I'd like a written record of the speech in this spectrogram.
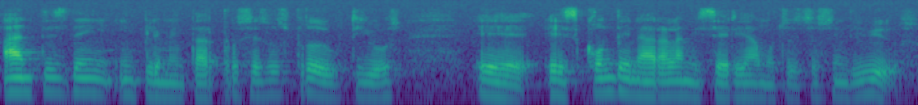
antes de implementar procesos productivos eh, es condenar a la miseria a muchos de estos individuos.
